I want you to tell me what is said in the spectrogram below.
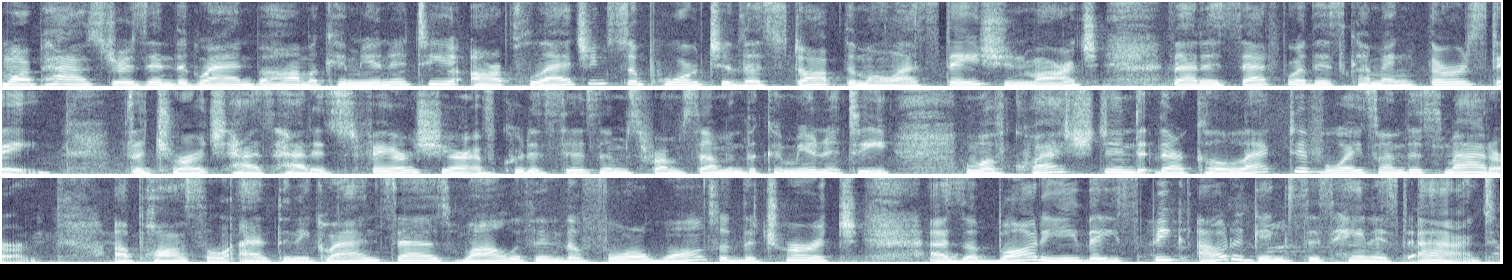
More pastors in the Grand Bahama community are pledging support to the Stop the Molestation March that is set for this coming Thursday. The church has had its fair share of criticisms from some in the community who have questioned their collective voice on this matter. Apostle Anthony Grant says while within the four walls of the church, as a body, they speak out against this heinous act.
